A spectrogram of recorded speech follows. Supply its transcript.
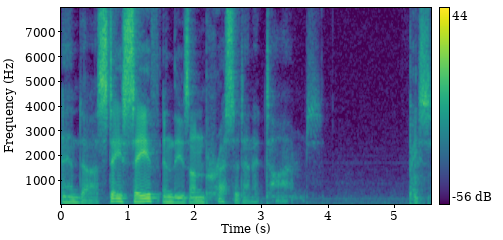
and uh, stay safe in these unprecedented times. Peace.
